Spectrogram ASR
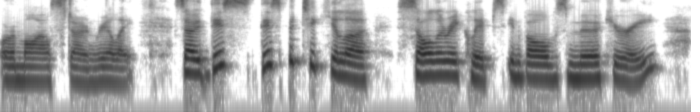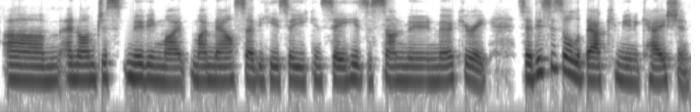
or a milestone really. So this this particular solar eclipse involves Mercury um, and I'm just moving my, my mouse over here so you can see here's the sun, moon, Mercury. So this is all about communication.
